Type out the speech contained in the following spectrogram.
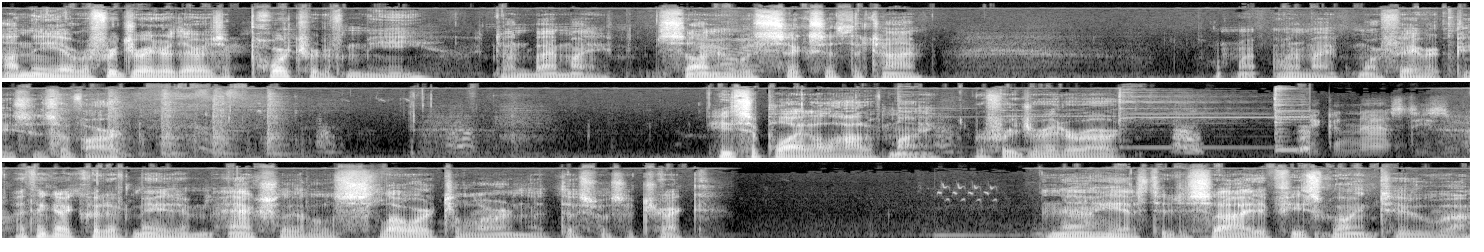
On the uh, refrigerator, there is a portrait of me done by my son, who was six at the time. One of my, one of my more favorite pieces of art. He supplied a lot of my refrigerator art. I think I could have made him actually a little slower to learn that this was a trick. Now he has to decide if he's going to uh,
